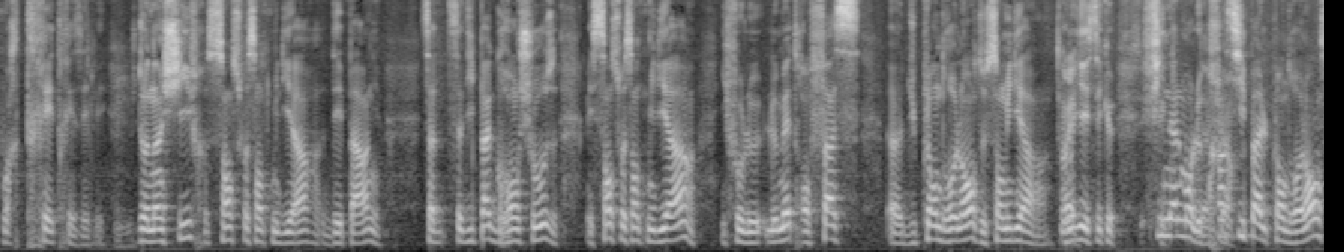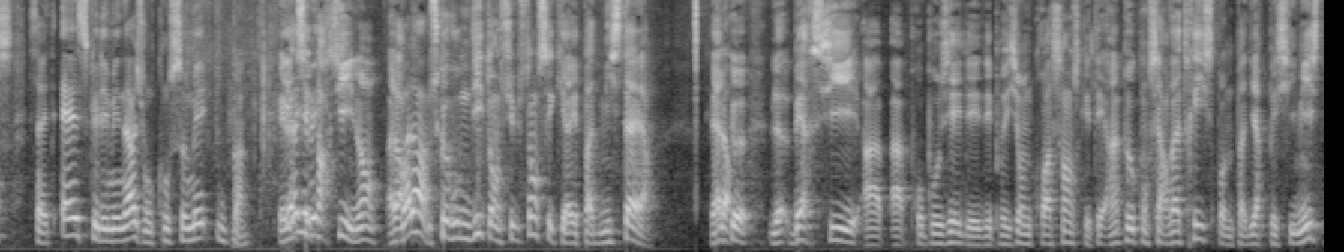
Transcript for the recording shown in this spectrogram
voire très, très élevé. Mmh. Je donne un chiffre, 160 milliards d'épargne ça ne dit pas grand-chose, mais 160 milliards, il faut le, mettre en face euh, du plan de relance de 100 milliards. Vous voyez, c'est que finalement, le principal plan de relance, ça va être est-ce que les ménages vont consommer ou pas Et, là, c'est parti, non? Alors, voilà. ce que vous me dites en substance, c'est qu'il n'y avait pas de mystère. Alors, que le Bercy a, proposé des, prévisions de croissance qui étaient un peu conservatrices, pour ne pas dire pessimistes,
